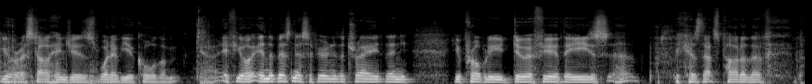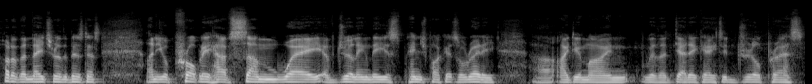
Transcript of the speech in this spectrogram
Euro style hinges, whatever you call them. Uh, if you're in the business, if you're in the trade, then you probably do a few of these uh, because that's part of the part of the nature of the business, and you'll probably have some way of drilling these hinge pockets already. Uh, I do mine with a dedicated drill press.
